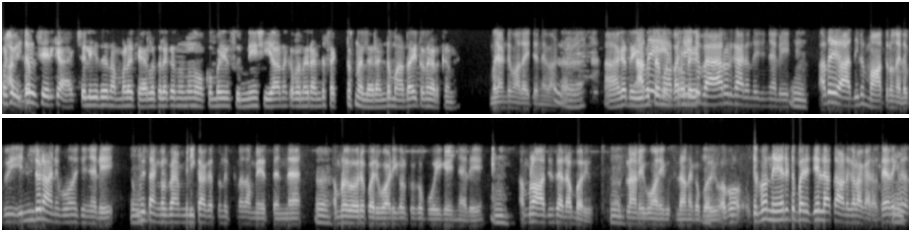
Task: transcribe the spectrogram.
പക്ഷെ ഇത് ശരിക്കും ആക്ച്വലി ഇത് നമ്മൾ കേരളത്തിലൊക്കെ നിന്ന് നോക്കുമ്പോ ഈ സുന്നി ഷിയ എന്നൊക്കെ പറഞ്ഞ രണ്ട് സെക്ടർ ഒന്നല്ല രണ്ട് മതമായിട്ടാണ് കിടക്കുന്നത് രണ്ട് മതമായിട്ട് തന്നെ കാണുന്നത് ഇതിൽ വേറൊരു കാര്യം എന്താ വെച്ച് കഴിഞ്ഞാൽ അത് അതിൽ മാത്രമൊന്നല്ല ഇപ്പൊ എന്റെ ഒരു അനുഭവം എന്ന് വെച്ച് കഴിഞ്ഞാൽ നമ്മൾ തങ്ങൾ ഫാമിലിക്ക് അകത്ത് നിൽക്കുന്ന സമയത്ത് തന്നെ നമ്മൾ ഓരോ പരിപാടികൾക്കൊക്കെ പോയി കഴിഞ്ഞാൽ നമ്മൾ ആദ്യം സലാം പറയും. ഉം. അസ്സലാമലൈക്കും വലൈക്കും സലാം എന്നൊക്കെ പറയും. അപ്പൊ ചിലപ്പോ നേരിട്ട് പരിചയമില്ലാത്ത ആളുകളാകാരം. അതായത് ഏതെങ്കിലും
